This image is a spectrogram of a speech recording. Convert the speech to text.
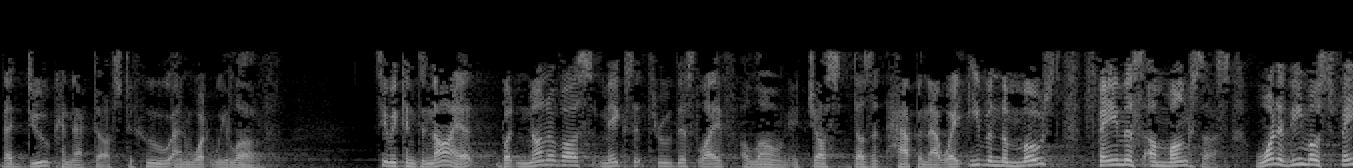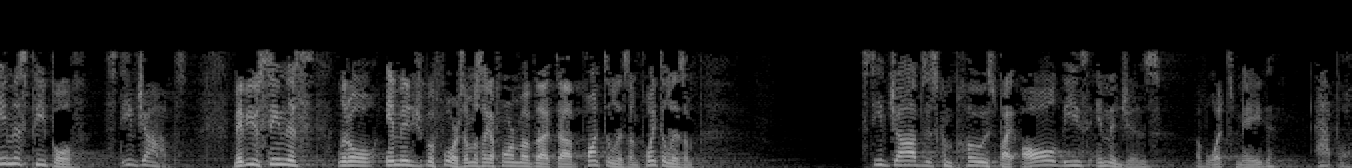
that do connect us to who and what we love. See, we can deny it, but none of us makes it through this life alone. It just doesn't happen that way. Even the most famous amongst us, one of the most famous people, Steve Jobs. Maybe you've seen this little image before. It's almost like a form of that uh, pointillism, pointillism, Steve Jobs is composed by all these images of what's made Apple.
